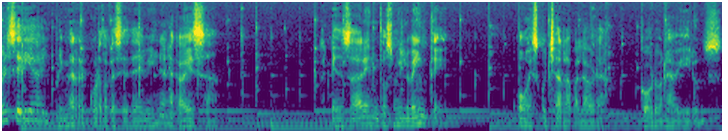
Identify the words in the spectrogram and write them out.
¿Cuál sería el primer recuerdo que se te viene a la cabeza al pensar en 2020 o escuchar la palabra coronavirus?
